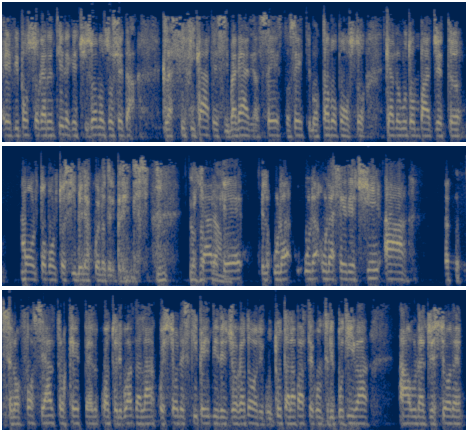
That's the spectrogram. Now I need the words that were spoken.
e vi posso garantire che ci sono società classificatesi magari al sesto, settimo, ottavo posto che hanno avuto un budget molto molto simile a quello del Brindisi. Mm, È chiaro che una, una, una Serie C ha se non fosse altro che per quanto riguarda la questione stipendi dei giocatori, con tutta la parte contributiva, ha una gestione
